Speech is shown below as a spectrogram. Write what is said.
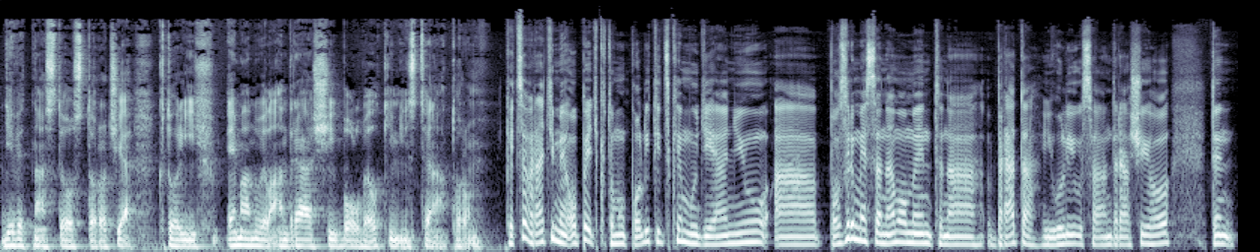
19 storočia, ktorých Emanuel Andráši bol veľkým inscenátorom. Keď sa vrátime opäť k tomu politickému dianiu a pozrime sa na moment na brata Juliusa Andrášiho, ten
